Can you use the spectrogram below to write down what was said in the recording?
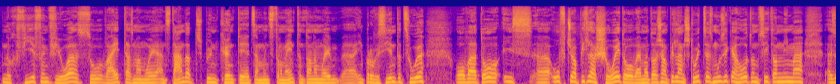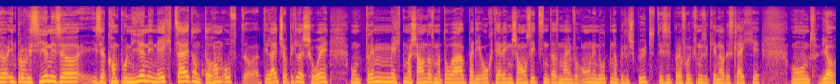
nach vier, fünf Jahren so weit, dass man mal einen Standard spielen könnte jetzt am Instrument und dann einmal äh, improvisieren dazu. Aber da ist äh, oft schon ein bisschen ein Scheu da, weil man da schon ein bisschen einen Stolz als Musiker hat und sich dann nicht mehr, also improvisieren ist ja, ist ja komponieren in Echtzeit und da haben oft äh, die Leute schon ein bisschen Scheu und darum möchten wir schauen, dass wir da auch bei den achtjährigen Chance sitzen, dass man einfach ohne Noten ein bisschen spielt. Das ist bei der Volksmusik genau das Gleiche. Und ja,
